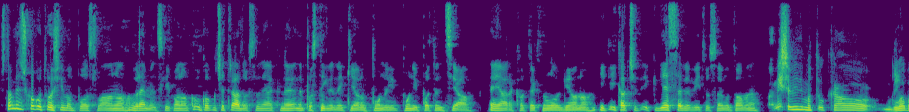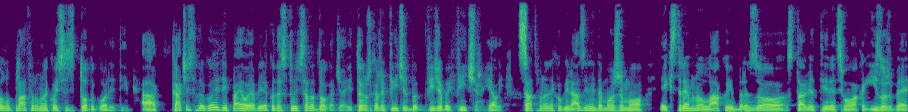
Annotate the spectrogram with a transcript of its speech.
Što misliš koliko tu još ima posla, ono, vremenski, ono, koliko će trebati dok se nekak ne, ne postigne neki ono puni, puni potencijal? AR kao tehnologije, ono, i, i, kak će, i gdje sebe vidite u svemu tome? Pa mi se vidimo tu kao globalnu platformu na kojoj će se to dogoditi. A kad će se dogoditi? Pa evo, ja bih rekao da se to već sada događa i to je ono što kažem feature by, feature, by feature. Jeli? Sad smo na nekog razini da možemo ekstremno lako i brzo stavljati recimo ovakve izložbe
